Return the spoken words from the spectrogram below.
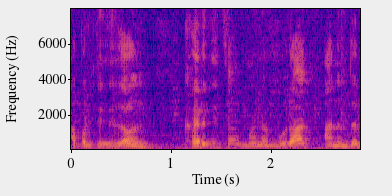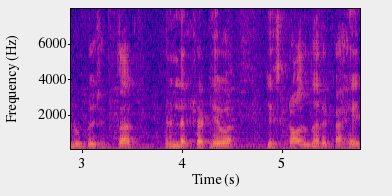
आपण तिथे जाऊन खरेदीचा मनमुराद आनंद लुटू शकतात. आणि लक्षात ठेवा जे स्टॉलधारक आहेत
